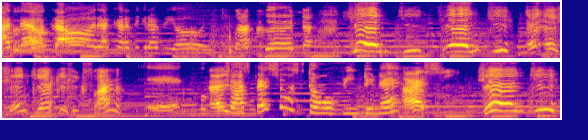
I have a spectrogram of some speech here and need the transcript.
Até outra hora, cara de gravioli. Que bacana! Gente, gente, é, é gente é que a gente fala? É, porque é são isso. as pessoas que estão ouvindo, né? Ah, sim. Gente,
